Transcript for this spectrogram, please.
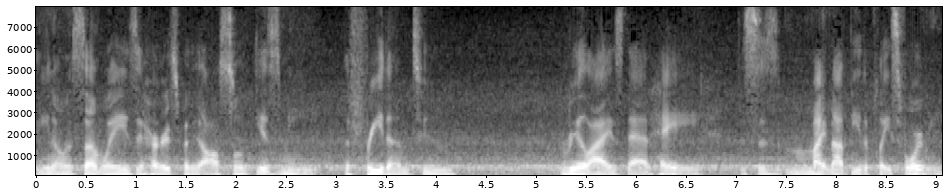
you know, in some ways it hurts, but it also gives me the freedom to realize that, hey, this is might not be the place for me.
